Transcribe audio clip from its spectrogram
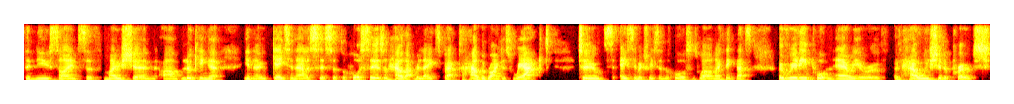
the new science of motion, um, looking at, you know, gait analysis of the horses and how that relates back to how the riders react to asymmetries in the horse as well. And I think that's a really important area of, of how we should approach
